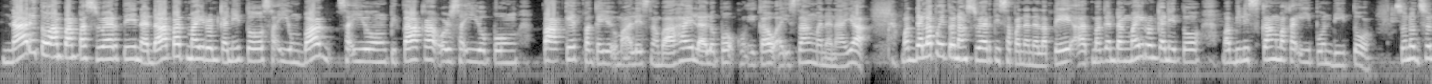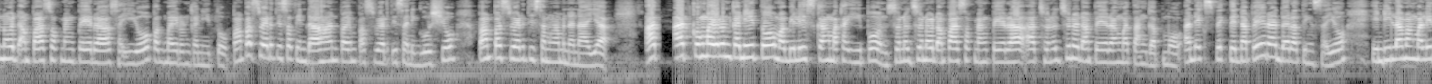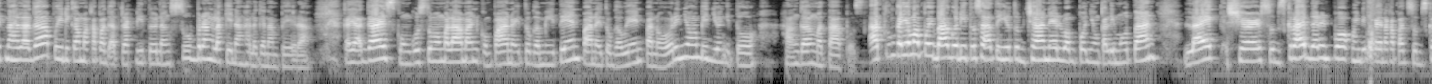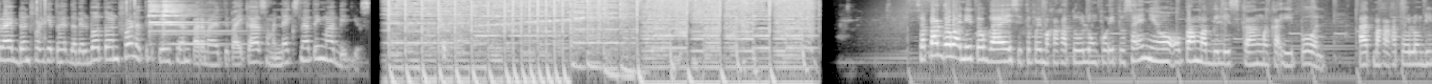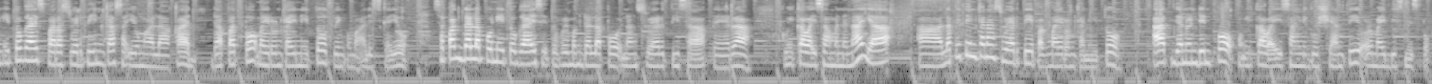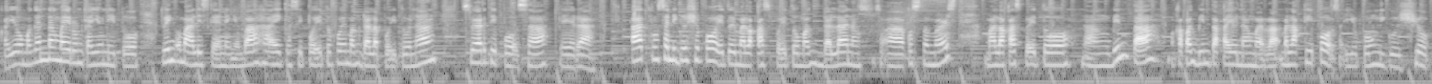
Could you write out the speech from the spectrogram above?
Narito ang pampaswerte na dapat mayroon ka nito sa iyong bag, sa iyong pitaka, or sa iyo pong pocket pag kayo umaalis ng bahay, lalo po kung ikaw ay isang mananaya. Magdala po ito ng swerte sa pananalapi at magandang mayroon ka nito, mabilis kang makaipon dito. Sunod-sunod ang pasok ng pera sa iyo pag mayroon ka nito. Pampaswerte sa tindahan, pampaswerte sa negosyo, pampaswerte sa mga mananaya. At at kung mayroon ka nito, mabilis kang makaipon. Sunod-sunod ang pasok ng pera at sunod-sunod ang perang matanggap mo. Unexpected na pera darating sa'yo. Hindi lamang malit na halaga, pwede kang makapag-attract dito ng sobrang laki ng halaga ng pera. Kaya guys, kung gusto mong malaman kung paano ito gamitin, paano ito gawin, panoorin nyo ang video ito hanggang matapos. At kung kayo man po ay bago dito sa ating YouTube channel, huwag po niyong kalimutan, like, share, subscribe na rin po. Kung hindi pa kayo nakapag-subscribe, don't forget to hit the bell button for notification para ma-notify ka sa next nating mga videos. Sa paggawa nito guys, ito po ay makakatulong po ito sa inyo upang mabilis kang makaipon. At makakatulong din ito guys para swertihin ka sa iyong mga lakad. Dapat po mayroon kayo nito tuwing umaalis kayo. Sa pagdala po nito guys, ito po magdala po ng swerte sa pera. Kung ikaw ay isang mananaya, uh, lapitin ka ng swerte pag mayroon ka nito. At ganun din po kung ikaw ay isang negosyante or may business po kayo. Magandang mayroon kayo nito tuwing umalis kayo ng inyong bahay kasi po ito po ay magdala po ito ng swerte po sa pera. At kung sa negosyo po, ito ay malakas po ito magdala ng uh, customers, malakas po ito ng binta, makapagbinta kayo ng malaki po sa iyo pong negosyo.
